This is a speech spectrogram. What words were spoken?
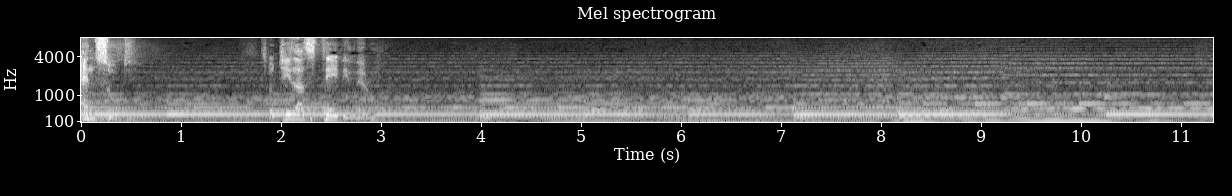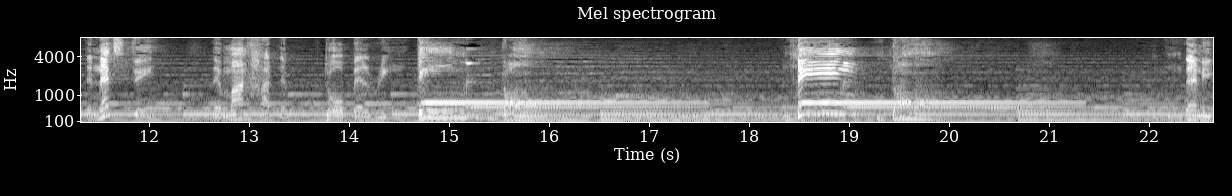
And suit. So Jesus stayed in the room. The next day, the man had the doorbell ring. Ding dong. Ding dong. Then he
